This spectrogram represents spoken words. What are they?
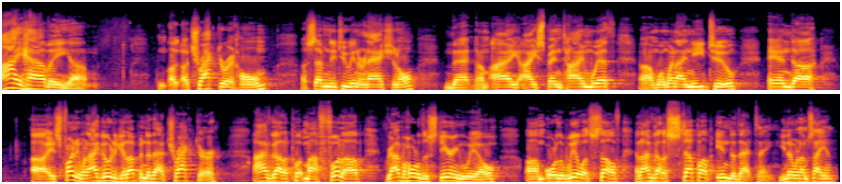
I have a, um, a, a, tractor at home, a 72 International, that um, I, I spend time with uh, when, I need to. And uh, uh, it's funny, when I go to get up into that tractor, I've got to put my foot up, grab a hold of the steering wheel um, or the wheel itself, and I've got to step up into that thing. You know what I'm saying?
